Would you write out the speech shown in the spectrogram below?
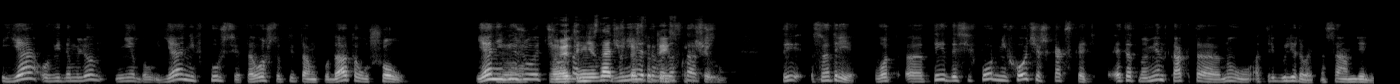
я уведомлен не был. Я не в курсе того, что ты там куда-то ушел. Я не Ну, вижу но отчета. это не значит, мне то, что этого ты достаточно. Ты смотри, вот э, ты до сих пор не хочешь, как сказать, этот момент как-то ну отрегулировать на самом деле.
